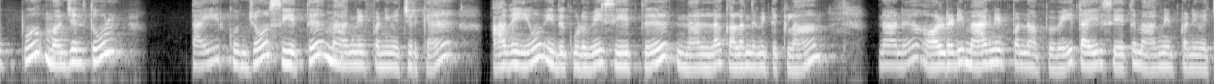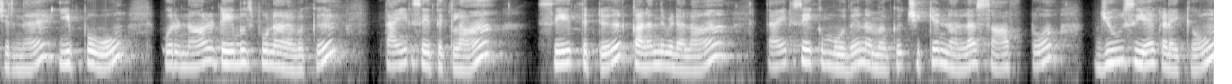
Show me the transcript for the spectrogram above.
உப்பு மஞ்சள் தூள் தயிர் கொஞ்சம் சேர்த்து மேக்னேட் பண்ணி வச்சுருக்கேன். அதையும் இது கூடவே சேர்த்து நல்லா கலந்து விட்டுக்கலாம். நான் ஆல்ரெடி மேக்னேட் பண்ண அப்போவே தயிர் சேர்த்து மேக்னேட் பண்ணி வச்சுருந்தேன். இப்போவும் ஒரு நாலு டேபிள் ஸ்பூன் அளவுக்கு தயிர் சேர்த்துக்கலாம். சேர்த்துட்டு கலந்து விடலாம். தயிர் சேர்க்கும்போது நமக்கு சிக்கன் நல்லா சாஃப்டோ ஜூஸியாக கிடைக்கும்.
